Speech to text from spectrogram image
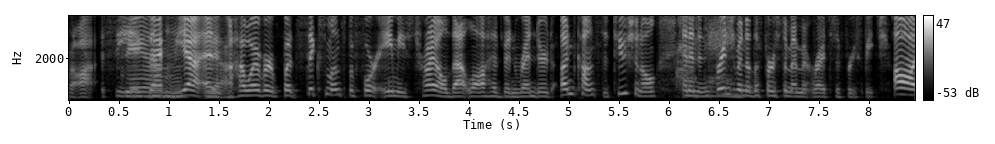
Ah, see, Damn. exactly. Yeah. And Yeah. however, but six months before Amy's trial, that law had been rendered unconstitutional and an infringement of the First Amendment rights to free speech. Oh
